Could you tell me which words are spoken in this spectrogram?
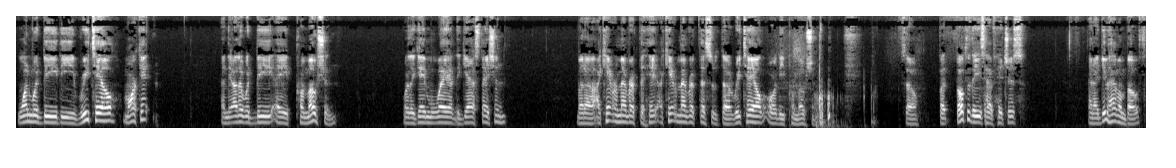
One would be the retail market, and the other would be a promotion where they gave them away at the gas station. But uh, I can't remember if the I can't remember if this was the retail or the promotion. So, but both of these have hitches, and I do have them both.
